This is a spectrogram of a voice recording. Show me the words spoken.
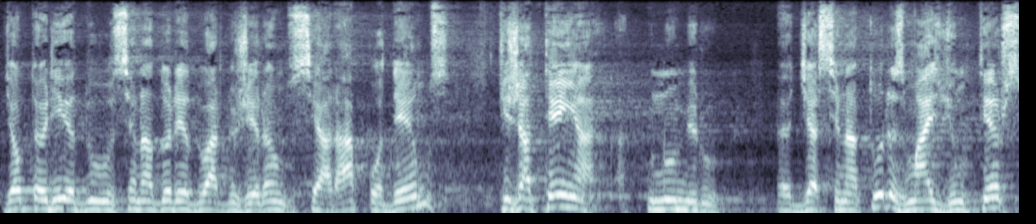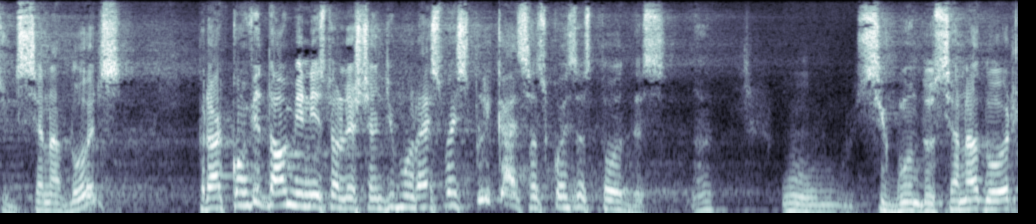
de autoria do senador Eduardo Girão do Ceará, Podemos, que já tenha o número eh, de assinaturas, mais de um terço de senadores, para convidar o ministro Alexandre de Moraes para explicar essas coisas todas. Né? O segundo senador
